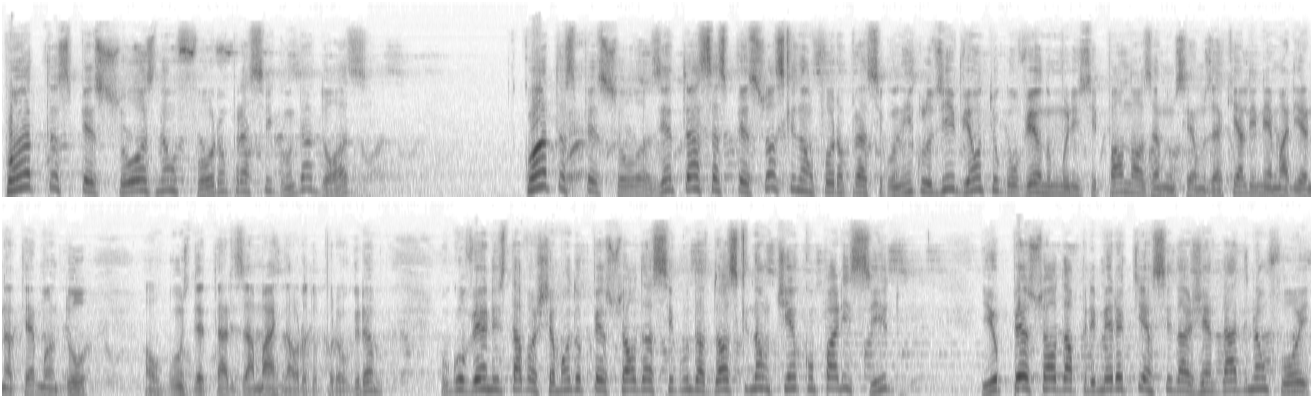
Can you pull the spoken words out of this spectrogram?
Quantas pessoas não foram para a segunda dose? Quantas pessoas? Então, essas pessoas que não foram para a segunda, inclusive ontem o governo municipal, nós anunciamos aqui, a Línia Mariana até mandou alguns detalhes a mais na hora do programa. O governo estava chamando o pessoal da segunda dose que não tinha comparecido. E o pessoal da primeira que tinha sido agendado e não foi.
